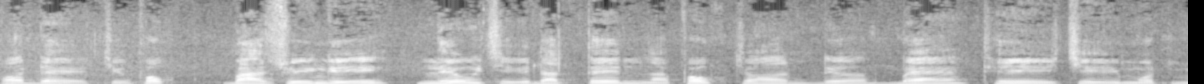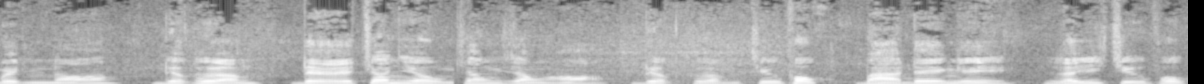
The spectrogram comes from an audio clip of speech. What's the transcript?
có đề chữ Phúc Bà suy nghĩ nếu chỉ đặt tên là Phúc cho đứa bé thì chỉ một mình nó được hưởng. Để cho nhiều trong dòng họ được hưởng chữ Phúc, bà đề nghị lấy chữ Phúc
